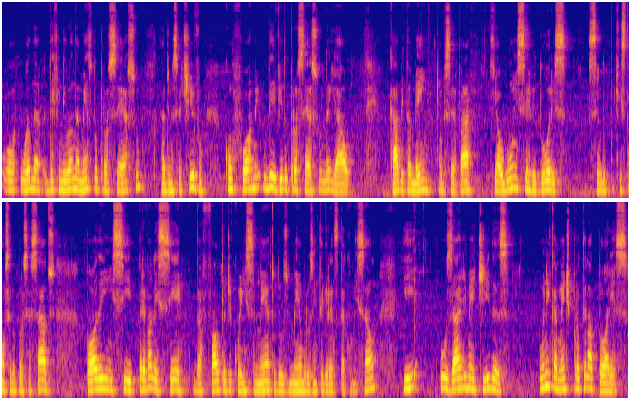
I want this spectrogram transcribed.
ou, ou anda, defender o andamento do processo administrativo conforme o devido processo legal. Cabe também observar que alguns servidores sendo, que estão sendo processados podem se prevalecer da falta de conhecimento dos membros integrantes da comissão e usar de medidas unicamente protelatórias,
